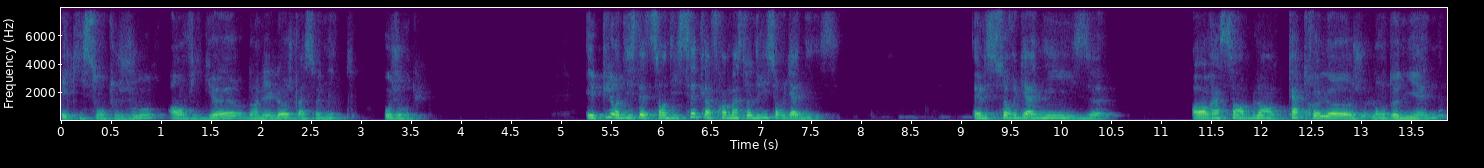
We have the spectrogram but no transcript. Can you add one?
et qui sont toujours en vigueur dans les loges maçonniques aujourd'hui. Et puis en 1717, la franc-maçonnerie s'organise. Elle s'organise en rassemblant quatre loges londoniennes.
